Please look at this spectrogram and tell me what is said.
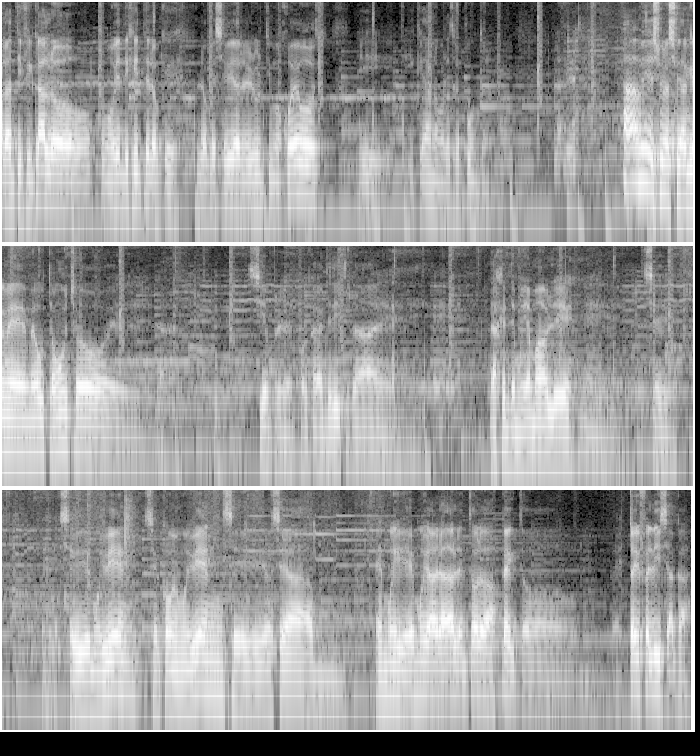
ratificarlo, como bien dijiste, lo que, lo que se vio en el último juego y, quedarnos con los tres puntos. A mí es una ciudad que me, gusta mucho, eh, siempre por característica, eh, la gente muy amable, eh, eh, se vive muy bien, se come muy bien, o sea, es muy, es muy agradable en todos los aspectos. Estoy feliz acá.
